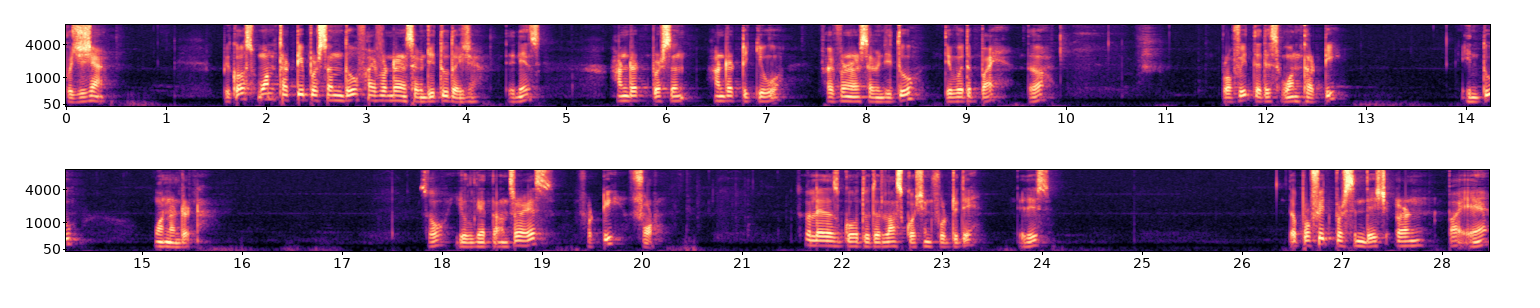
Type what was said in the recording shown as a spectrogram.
बुझिछ because 130 percent though 572 daija that means 100 percent 100 TQ 572 divided by the profit that is 130 into 100 so you'll get the answer as 44 so let us go to the last question for today. That is the profit percentage earned by a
